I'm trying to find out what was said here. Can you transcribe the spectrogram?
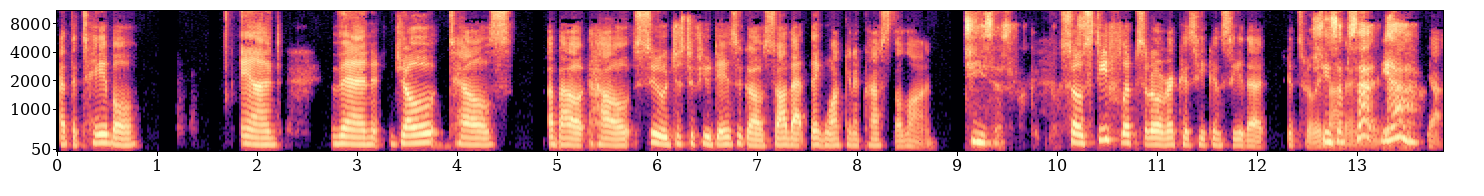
at the table. And then Joe tells about how Sue just a few days ago saw that thing walking across the lawn. Jesus fucking. So Steve flips it over because he can see that it's really She's upset. Yeah. Yeah.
